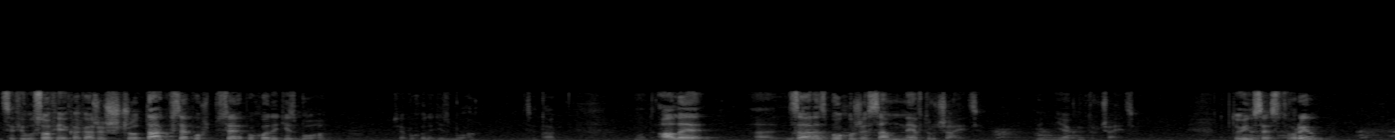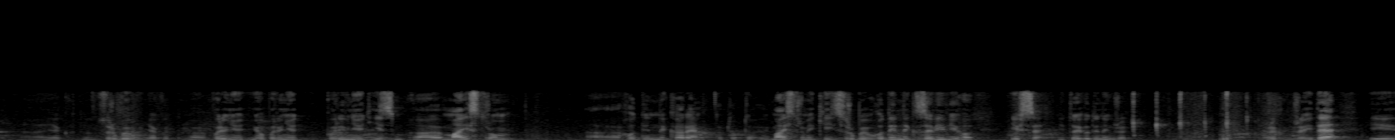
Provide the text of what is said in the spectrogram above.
Це філософія, яка каже, що так, все, все походить із Бога. Все походить із Бога. Це так. От. Але е, зараз Бог уже сам не втручається. Він ніяк не втручається. Тобто він все створив, е, як ну, зробив, як е, порівнюють, його порівнюють, порівнюють із майстром годинникарем. Тобто майстром, який зробив годинник, завів його і все. І той годинник вже, вже, йде і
